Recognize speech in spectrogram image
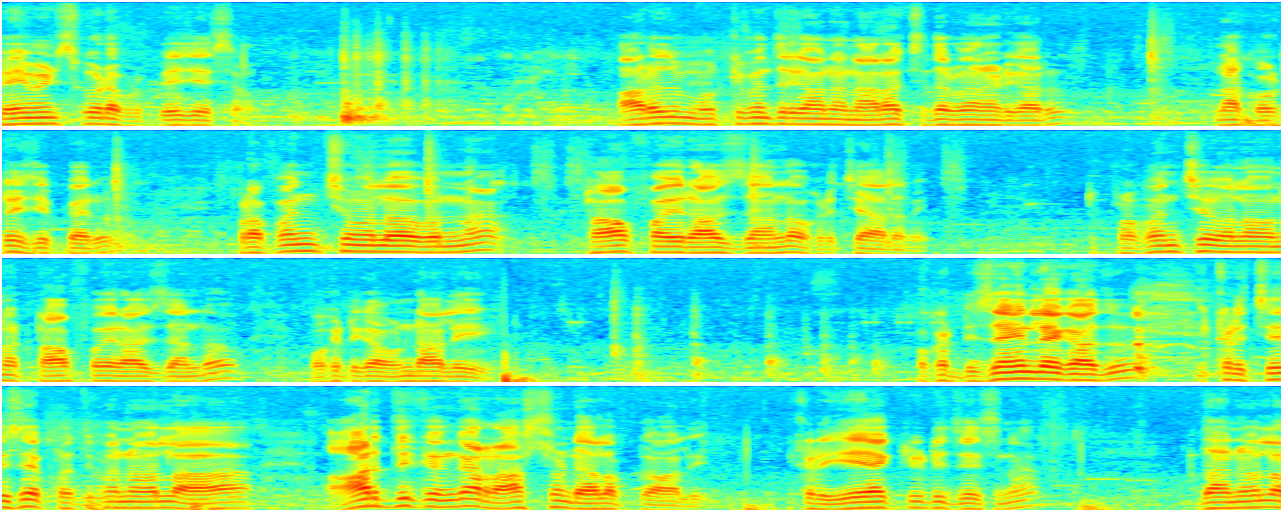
పేమెంట్స్ కూడా అప్పుడు పే చేసాం ఆ రోజు ముఖ్యమంత్రిగా ఉన్న నారా చంద్రబాబు నాయుడు గారు నాకు ఒకటే చెప్పారు ప్రపంచంలో ఉన్న టాప్ ఫైవ్ రాజధానిలో ఒకటి చేయాలని. ప్రపంచంలో ఉన్న టాప్ ఫైవ్ రాజధానిలో ఒకటిగా ఉండాలి. ఒక డిజైన్లే కాదు ఇక్కడ చేసే ప్రతి పని వల్ల ఆర్థికంగా రాష్ట్రం డెవలప్ కావాలి. ఇక్కడ ఏ యాక్టివిటీ చేసినా దానివల్ల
